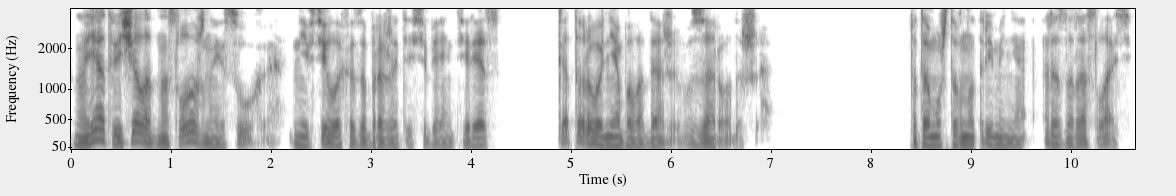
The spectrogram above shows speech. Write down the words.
но я отвечал односложно и сухо, не в силах изображать из себя интерес, которого не было даже в зародыше потому что внутри меня разрослась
